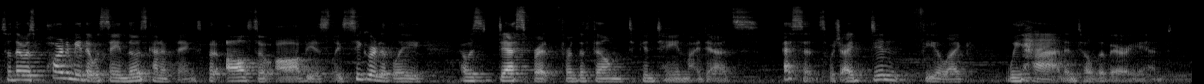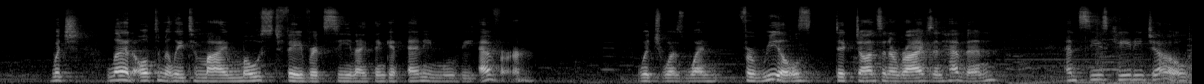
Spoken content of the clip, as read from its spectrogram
So there was part of me that was saying those kind of things, but also obviously, secretively, I was desperate for the film to contain my dad's essence, which I didn't feel like we had until the very end. Which led ultimately to my most favorite scene, I think, in any movie ever, which was when, for reals, Dick Johnson arrives in heaven and sees Katie Joe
